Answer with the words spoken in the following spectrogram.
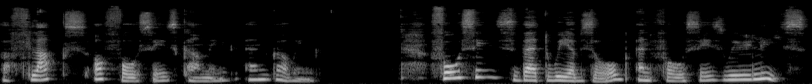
a flux of forces coming and going. Forces that we absorb and forces we release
